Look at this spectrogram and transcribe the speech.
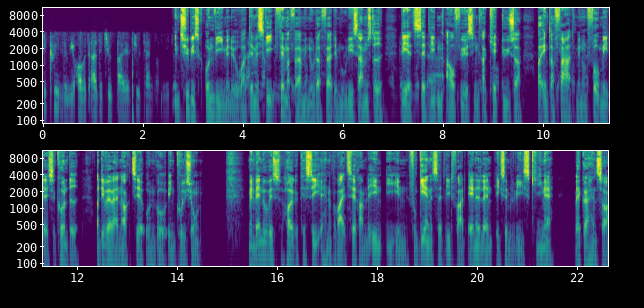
decreasing the orbit altitude by a few tens of meters. En typisk undvigemanøvre, den vil ske 45 minutter før det mulige sammenstød, ved at satellitten affyrer sine raketdyser og ændrer fart med nogle få meter i sekundet, og det vil være nok til at undgå en kollision. Men hvad nu, hvis Holger kan se, at han er på vej til at ramle ind i en fungerende satellit fra et andet land, eksempelvis Kina? Hvad gør han så?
